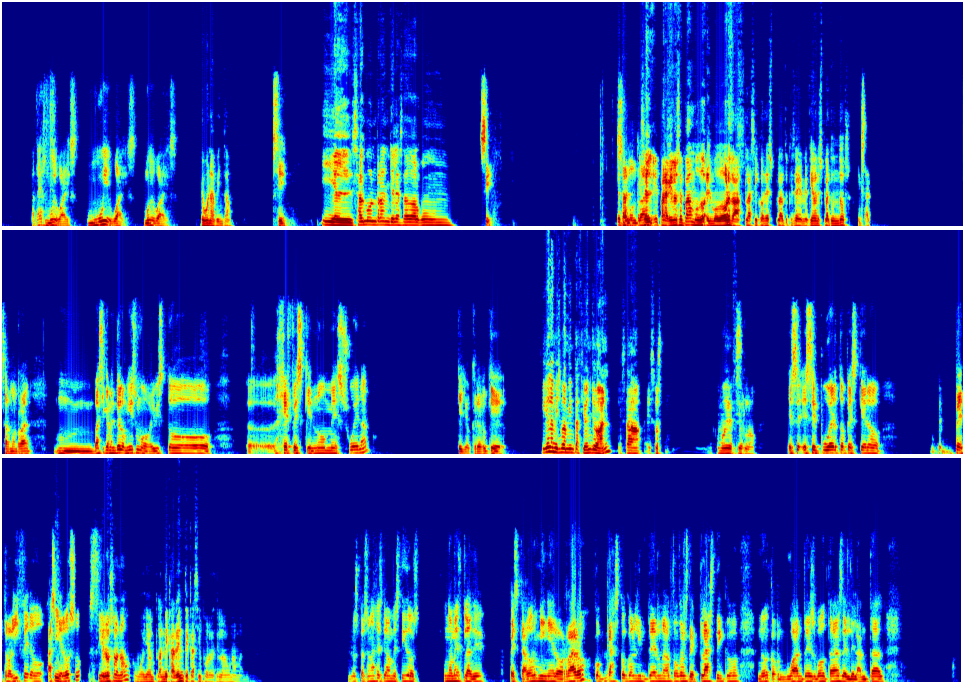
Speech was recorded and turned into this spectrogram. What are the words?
pantallas muy guays, muy guays, muy guays. Qué buena pinta. Sí. ¿Y el Salmon Run ya le has dado algún...? Sí. Eh, para que no sepa, modo, el modo horda clásico de Splatoon, que se metió en Splatoon 2. Exacto. Salmon Run. Mm, básicamente lo mismo. He visto eh, jefes que no me suenan que yo creo que... ¿Sigue la misma ambientación, Joan? Esa, esos... ¿Cómo decirlo? Ese, ese puerto pesquero petrolífero asqueroso. Asqueroso, ¿no? Como ya en plan decadente, casi por decirlo de alguna manera. Los personajes que van vestidos una mezcla de pescador minero raro, con casco, con linterna, todos de plástico, ¿no? Con guantes, botas, el delantal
